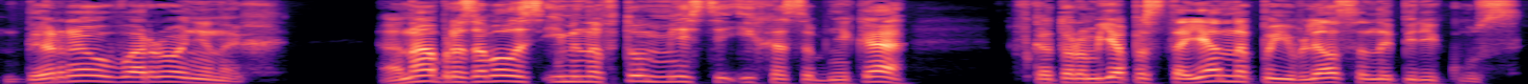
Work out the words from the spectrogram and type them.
Дыра у Ворониных. Она образовалась именно в том месте их особняка, в котором я постоянно появлялся на перекус.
